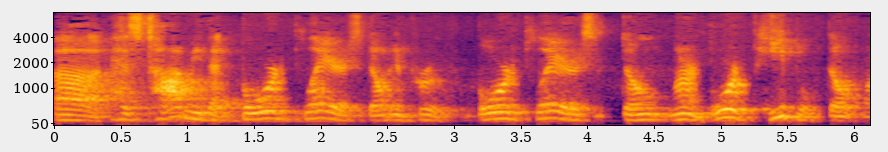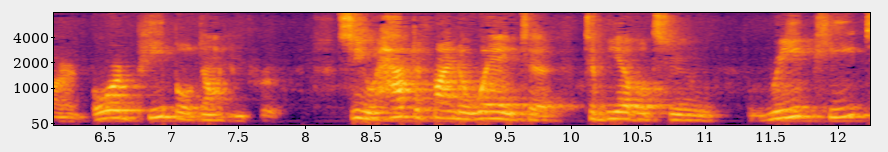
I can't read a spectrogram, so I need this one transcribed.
uh, has taught me that bored players don't improve. Bored players don't learn. Bored people don't learn. Bored people don't improve. So you have to find a way to, to be able to repeat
